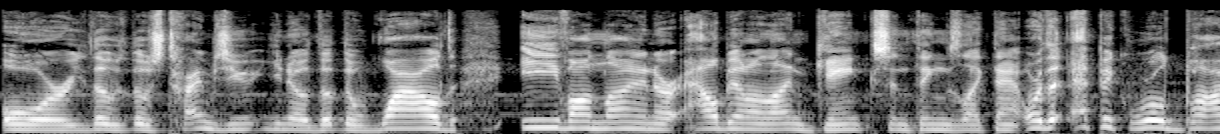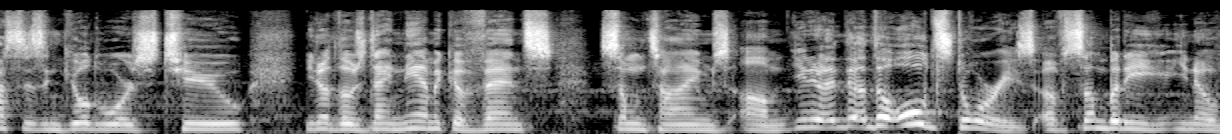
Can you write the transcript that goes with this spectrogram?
or those those times you you know the, the wild Eve Online or Albion Online ganks and things like that, or the epic world bosses in Guild Wars 2, you know those dynamic events. Sometimes, um, you know the, the old stories of somebody you know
